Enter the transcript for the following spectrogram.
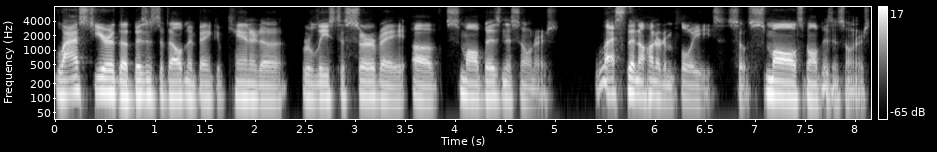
last year, the Business Development Bank of Canada released a survey of small business owners, less than 100 employees. So small, small business owners.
